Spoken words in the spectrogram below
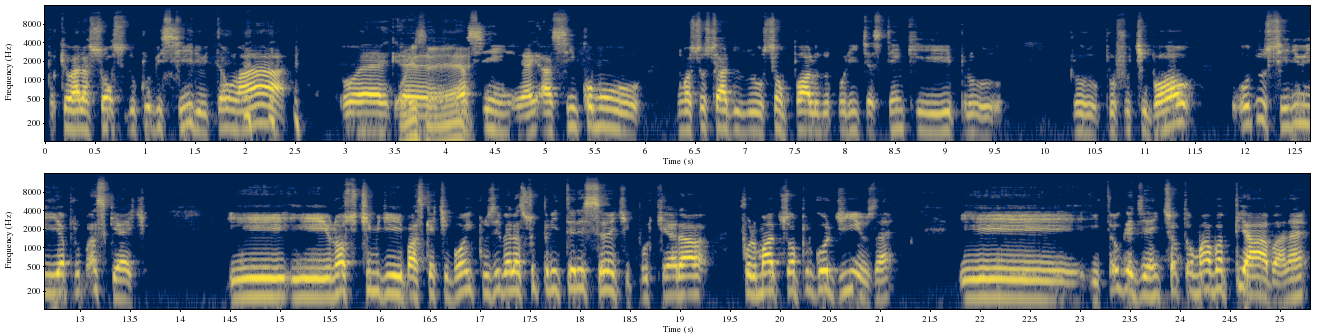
porque eu era sócio do Clube Sírio, então lá é, é, é, assim, é assim como um associado do São Paulo, do Corinthians, tem que ir pro, pro, pro futebol, o do Sírio ia pro basquete. E, e, o nosso time de basquetebol, inclusive, era super interessante, porque era formado só por gordinhos, né? E então, quer dizer, a gente só tomava piaba, né?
